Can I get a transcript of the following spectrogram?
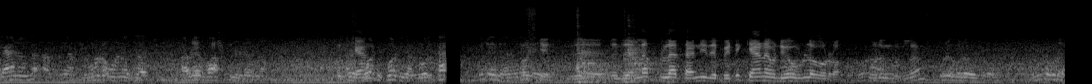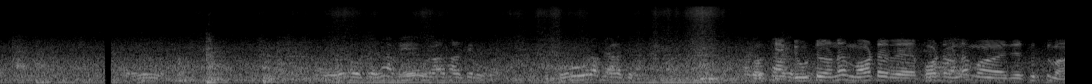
கேன் வந்து சார் அப்படியே வாஷ். ஓகே இது இது எல்லாம் ஃபுல்லாக தண்ணி போயிட்டு கேனை அப்படியே உள்ளே விடுறோம். விட்டோன்னா அப்படியே ஒரு ஆள் அழைச்சிருக்கு பூரா அப்படியே அழைச்சிடும் ஓகே இப்படி விட்டோன்னா மோட்டார் போட்டோன்னா இது சுற்றுமா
